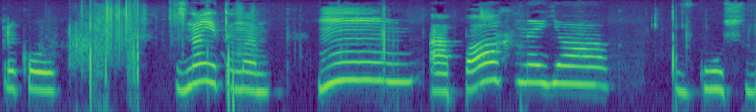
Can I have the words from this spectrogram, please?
Прикол. Знаєте мем? Мм, а пахне як вкусно.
